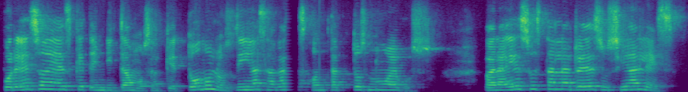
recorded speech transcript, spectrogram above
Por eso es que te invitamos a que todos los días hagas contactos nuevos. Para eso están las redes sociales.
